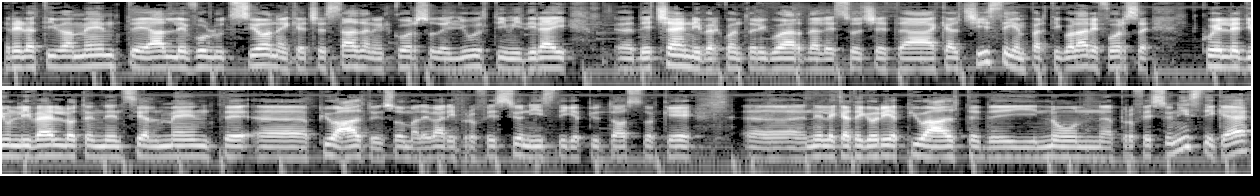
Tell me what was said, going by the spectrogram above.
relativamente all'evoluzione che c'è stata nel corso degli ultimi, direi, eh, decenni per quanto riguarda le società calcistiche, in particolare forse quelle di un livello tendenzialmente eh, più alto, insomma le varie professionistiche piuttosto che eh, nelle categorie più alte dei non professionisti, che è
